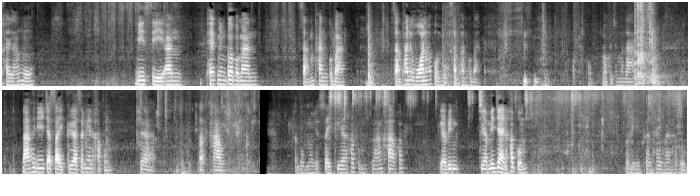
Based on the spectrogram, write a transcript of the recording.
ไข่ล้างหมู มีสี่อันแพ็คหนึ่งก็ประมาณสามพันกว่าบาทสามพันกว่าวอนครับผมสามพันกว่าบาท ผมเราก็จะมาล้าง ล้างให้ดีจะใส่เกลือสักนิดนะครับ ผมเพื่อตัดคาวครับผมเราจะใส่เกลือครับ ผมล้างคาวครับ เกลือเป็นเกลือเม็ดใหญ่นะครับ ผมตัวนี้เพื่อนให้มาครับ ผม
